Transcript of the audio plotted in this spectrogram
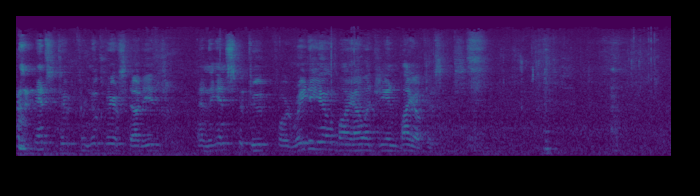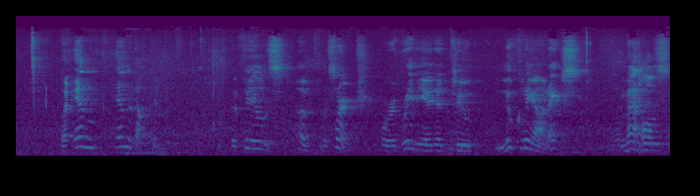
In- Institute for Nuclear Studies and the Institute for Radiobiology and Biophysics. But in, in the document, the fields of research were abbreviated to nucleonics, metals,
